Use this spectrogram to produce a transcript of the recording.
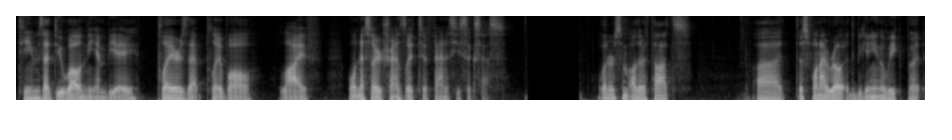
teams that do well in the NBA players that play ball live won't necessarily translate to fantasy success. What are some other thoughts? Uh, this one I wrote at the beginning of the week, but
